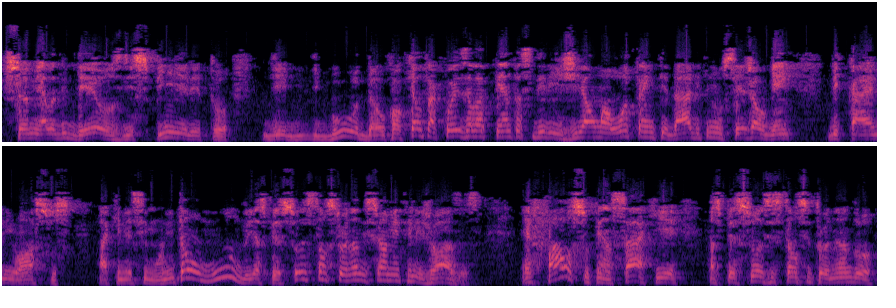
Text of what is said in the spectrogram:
Chame ela de Deus, de Espírito, de, de Buda ou qualquer outra coisa, ela tenta se dirigir a uma outra entidade que não seja alguém de carne e ossos aqui nesse mundo. Então o mundo e as pessoas estão se tornando extremamente religiosas. É falso pensar que as pessoas estão se tornando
